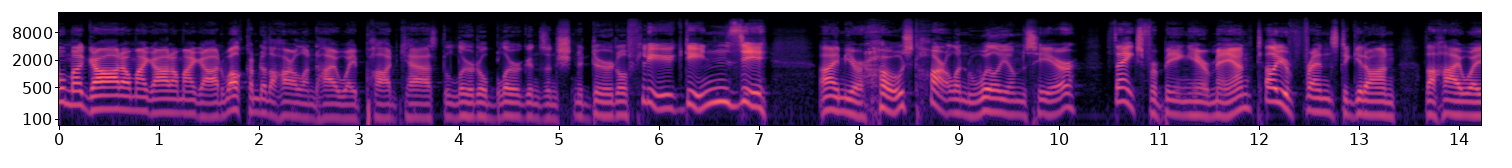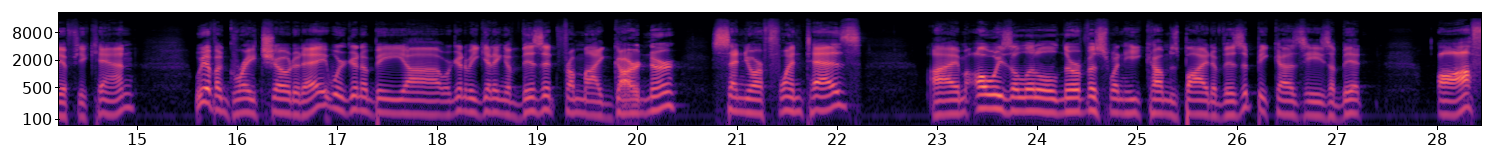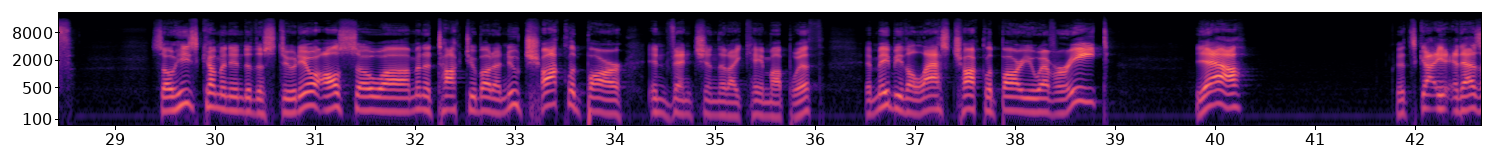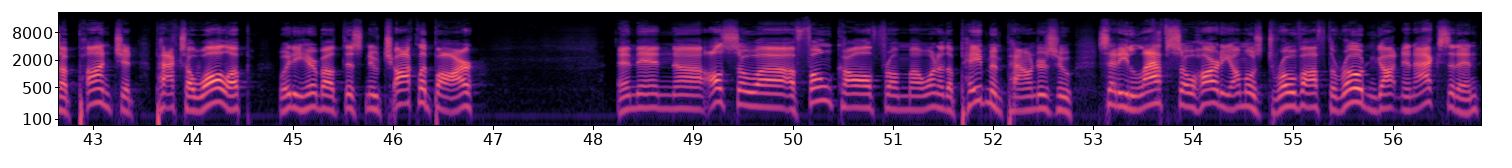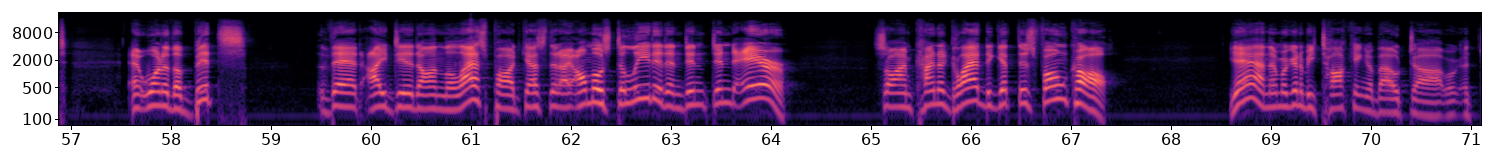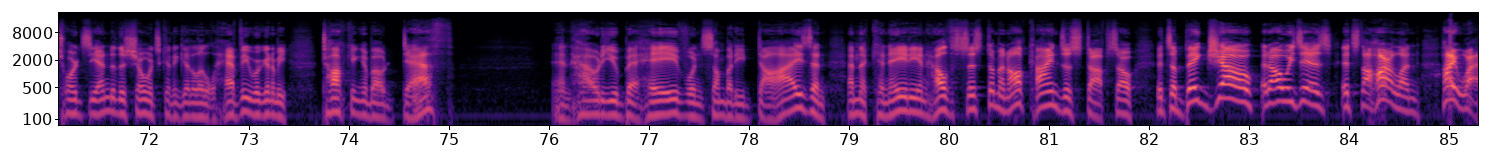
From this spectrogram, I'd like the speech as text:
Oh my God, oh my God, oh my God. Welcome to the Harland Highway Podcast, Lurtle Blurgens and Schneiderdle Fliegdins. I'm your host, Harland Williams here. Thanks for being here, man. Tell your friends to get on the highway if you can. We have a great show today. We're gonna be uh, we're gonna be getting a visit from my gardener, Senor Fuentes. I'm always a little nervous when he comes by to visit because he's a bit off. So he's coming into the studio. Also, uh, I'm going to talk to you about a new chocolate bar invention that I came up with. It may be the last chocolate bar you ever eat. Yeah. It's got it has a punch. It packs a wallop. Wait to hear about this new chocolate bar. And then uh, also uh, a phone call from uh, one of the pavement pounders who said he laughed so hard he almost drove off the road and got in an accident at one of the bits that I did on the last podcast that I almost deleted and didn't didn't air. So I'm kind of glad to get this phone call. Yeah, and then we're going to be talking about uh, uh, towards the end of the show. It's going to get a little heavy. We're going to be talking about death and how do you behave when somebody dies and and the Canadian health system and all kinds of stuff. So it's a big show. It always is. It's the Harland Highway.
